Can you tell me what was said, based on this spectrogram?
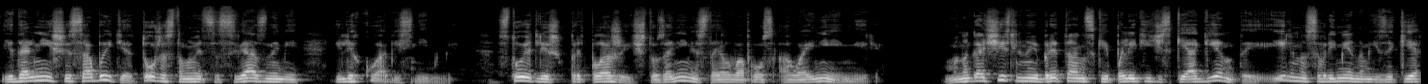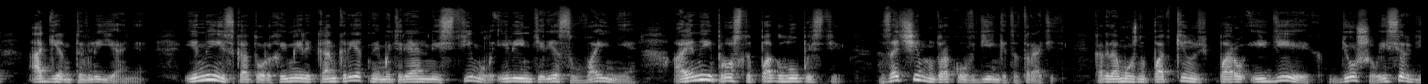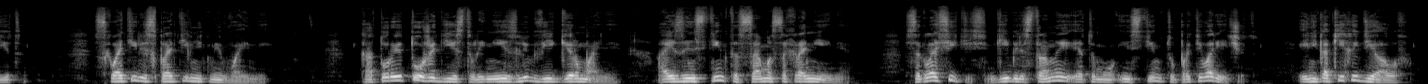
И дальнейшие события тоже становятся связанными и легко объяснимыми. Стоит лишь предположить, что за ними стоял вопрос о войне и мире. Многочисленные британские политические агенты или на современном языке агенты влияния, иные из которых имели конкретный материальный стимул или интерес в войне, а иные просто по глупости. Зачем на дураков деньги-то тратить, когда можно подкинуть пару идеек дешево и сердито? Схватились с противниками войны, которые тоже действовали не из любви к Германии, а из инстинкта самосохранения. Согласитесь, гибель страны этому инстинкту противоречит. И никаких идеалов,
